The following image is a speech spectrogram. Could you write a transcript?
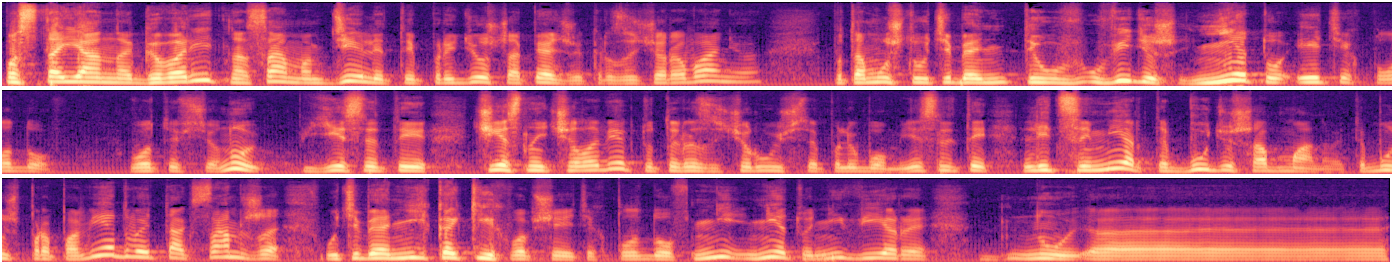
постоянно говорить, на самом деле ты придешь опять же к разочарованию, потому что у тебя, ты увидишь, нету этих плодов. Вот и все. Ну, если ты честный человек, то ты разочаруешься по-любому. Если ты лицемер, ты будешь обманывать, ты будешь проповедовать так, сам же у тебя никаких вообще этих плодов не, нету, ни веры, ну, э,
